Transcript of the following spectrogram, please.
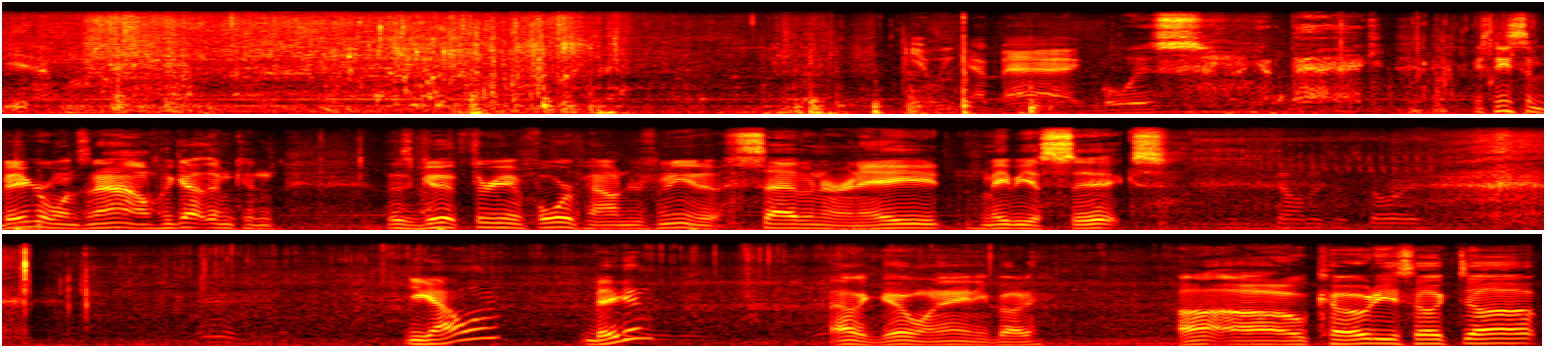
Yeah. Yeah, we got bag, boys. We got bag. We just need some bigger ones now. We got them can those good three and four pounders. We need a seven or an eight, maybe a six. Telling us a story. You got one? Big one? That's a good one, ain't he, buddy? Uh-oh, Cody's hooked up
